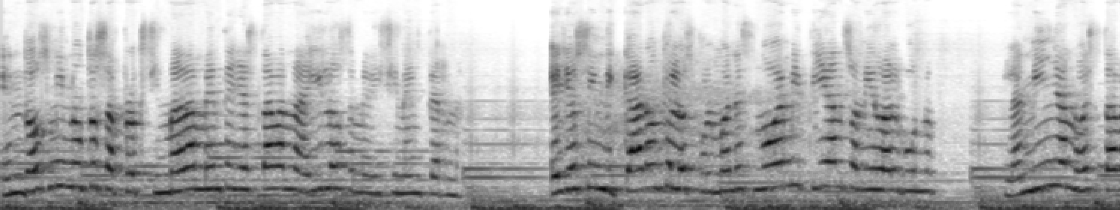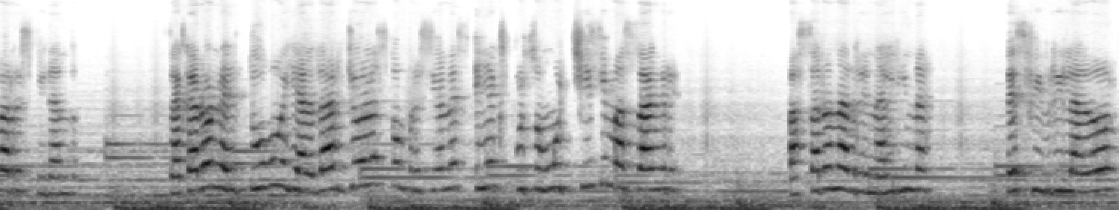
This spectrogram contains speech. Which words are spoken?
En dos minutos aproximadamente ya estaban ahí los de medicina interna. Ellos indicaron que los pulmones no emitían sonido alguno. La niña no estaba respirando. Sacaron el tubo y al dar yo las compresiones, ella expulsó muchísima sangre. Pasaron adrenalina, desfibrilador.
